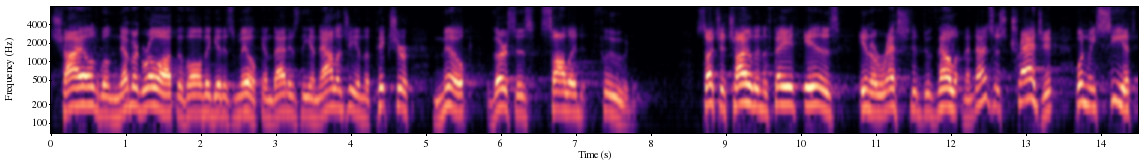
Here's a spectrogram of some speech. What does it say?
child will never grow up if all they get is milk, and that is the analogy and the picture milk versus solid food. Such a child in the faith is in arrested development. Now, this is tragic when we see it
